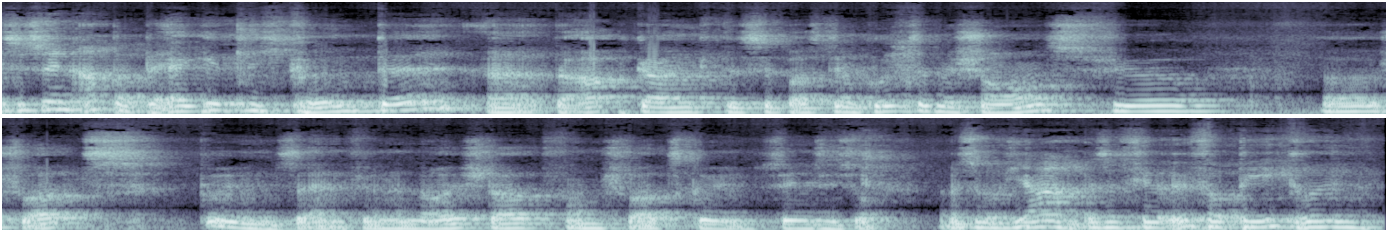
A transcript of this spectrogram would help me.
Es ist so ein Abarbeiten. Eigentlich könnte äh, der Abgang des Sebastian Kurz eine Chance für äh, Schwarz-Grün sein, für eine Neustart von Schwarz-Grün. Sehen Sie so? Also ja, also für ÖVP-Grün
